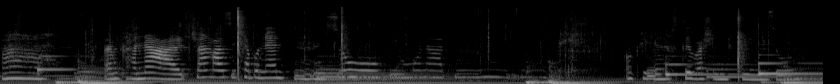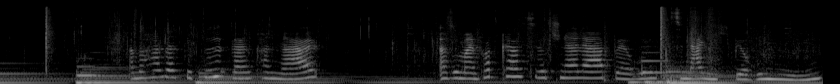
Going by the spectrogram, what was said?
ah, beim Kanal 32 Abonnenten in so vielen Monaten Okay, das geht wahrscheinlich vielen so. Aber habe das Gefühl, mein Kanal, also mein Podcast wird schneller berühmt. Nein, nicht berühmt.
